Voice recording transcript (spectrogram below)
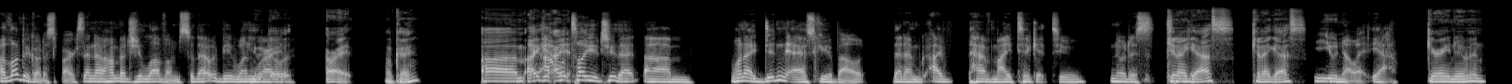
I'd love to go to Sparks. I know how much you love them, so that would be one You where I, with- All right. Okay. Um, I, I, I, I, will tell you too that um, one I didn't ask you about that I'm I have my ticket to. Notice? can I guess? Can I guess? You know it, yeah. Gary Numan?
